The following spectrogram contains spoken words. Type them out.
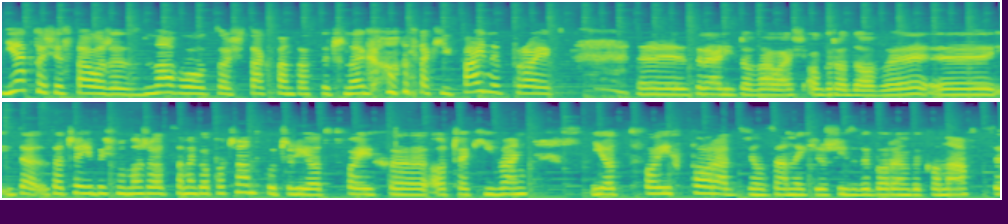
jak to się stało, że znowu coś tak fantastycznego, taki fajny projekt zrealizowałaś ogrodowy i za zaczęlibyśmy może od samego początku, czyli od Twoich e, oczekiwań i od Twoich porad związanych już i z wyborem wykonawcy,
